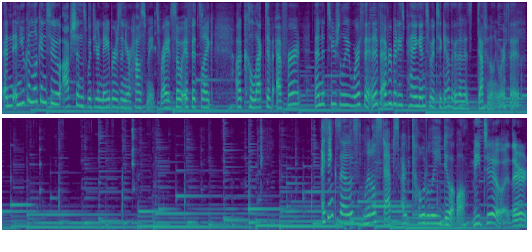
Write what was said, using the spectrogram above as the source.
And and you can look into options with your neighbors and your housemates, right? So if it's like a collective effort, then it's usually worth it. And if everybody's paying into it together, then it's definitely worth it. I think those little steps are totally doable. Me too. They're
